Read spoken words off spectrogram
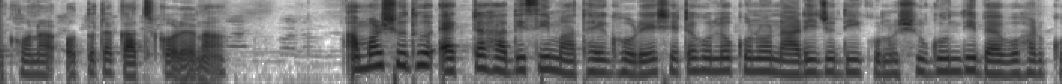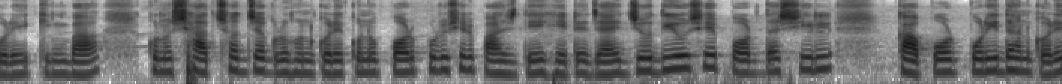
এখন আর অতটা কাজ করে না। আমার শুধু একটা হাদিসই মাথায় ঘোরে, সেটা হলো কোনো নারী যদি কোনো সুগন্ধি ব্যবহার করে কিংবা কোনো সাজসজ্জা গ্রহণ করে, কোনো পরপুরুষের পাশ দিয়ে হেঁটে যায়, যদিও সে পর্দাশীল কাপড় পরিধান করে,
